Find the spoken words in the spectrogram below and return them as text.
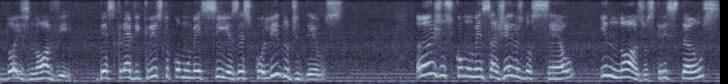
2:9 descreve Cristo como Messias escolhido de Deus, anjos como mensageiros do céu e nós, os cristãos,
